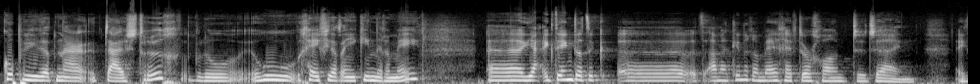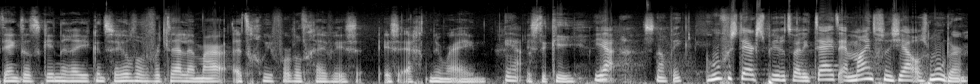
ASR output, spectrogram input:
koppel je dat naar thuis terug? Ik bedoel, hoe geef je dat aan je kinderen mee? Uh, ja, ik denk dat ik uh, het aan mijn kinderen meegeef door gewoon te zijn. Ik denk dat kinderen, je kunt ze heel veel vertellen, maar het goede voorbeeld geven is, is echt nummer één. Ja. Is de key. Ja, snap ik. Hoe versterkt spiritualiteit en mindfulness jou als moeder?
